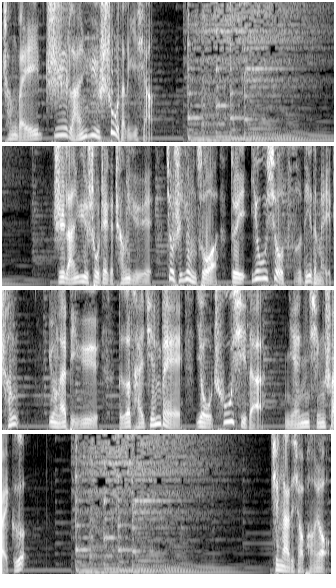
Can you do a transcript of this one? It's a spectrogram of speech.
成为芝兰玉树的理想。芝兰玉树这个成语就是用作对优秀子弟的美称，用来比喻德才兼备、有出息的年轻帅哥。亲爱的小朋友，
